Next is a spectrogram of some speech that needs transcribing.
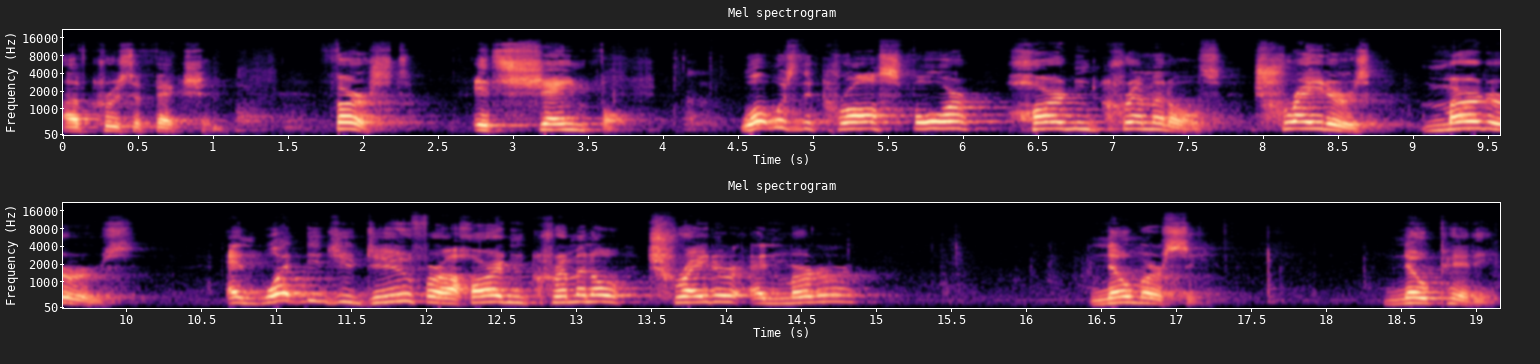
of crucifixion. First, it's shameful. What was the cross for? Hardened criminals, traitors, murderers. And what did you do for a hardened criminal, traitor, and murderer? No mercy, no pity.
